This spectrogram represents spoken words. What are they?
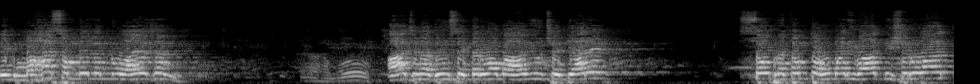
એક મહાસંમેલનનું આયોજન આજના દિવસે કરવામાં આવ્યું છે ત્યારે સૌ પ્રથમ તો હું મારી વાતની શરૂઆત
